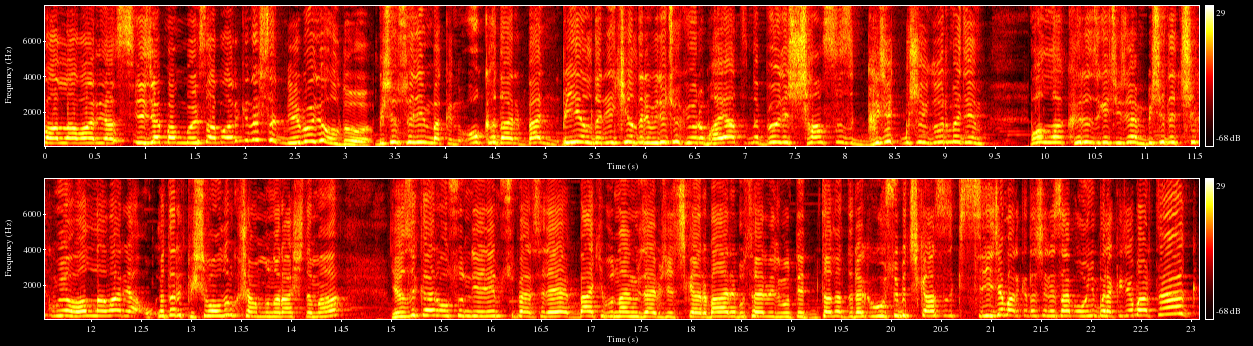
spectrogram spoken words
Vallahi var ya sileceğim ben bu hesabı arkadaşlar. Niye böyle oldu? Bir şey söyleyeyim bakın. O kadar ben bir yıldır iki yıldır video çekiyorum. Hayatımda böyle şanssız gıcık bir şey görmedim. Vallahi kriz geçeceğim. Bir şey de çıkmıyor. Vallahi var ya o kadar pişman oldum ki şu an bunları açtığıma. Yazıklar olsun diyelim Supercell'e. Belki bundan güzel bir şey çıkar. Bari bu sefer beni mutlu et. Bir tane Draco kostümü çıkarsın. Sileceğim arkadaşlar hesabı. Oyunu bırakacağım artık.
